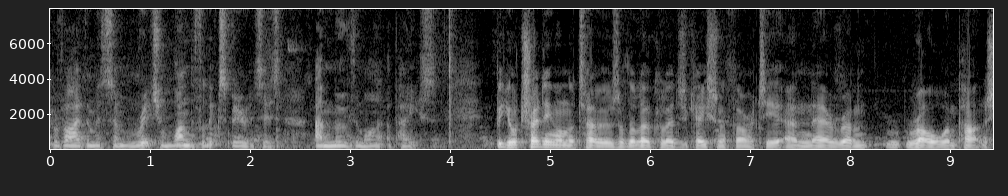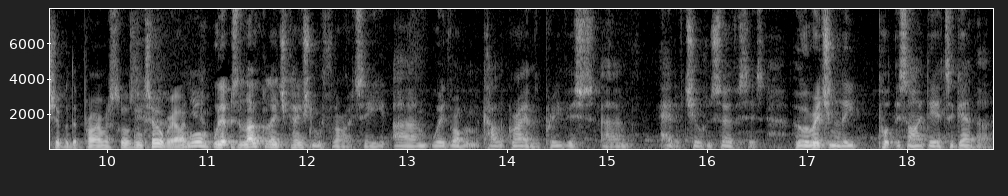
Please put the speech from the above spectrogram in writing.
provide them with some rich and wonderful experiences and move them on at a pace. But you're treading on the toes of the local education authority and their um, role and partnership with the primary schools in Tilbury, aren't you? Well, it was the local education authority um, with Robert McCulloch Graham, the previous um, head of children's services, who originally put this idea together,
